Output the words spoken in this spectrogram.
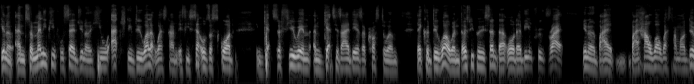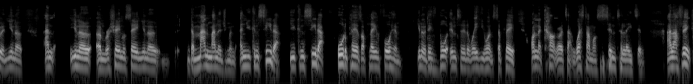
You know, and so many people said, you know, he will actually do well at West Ham if he settles a squad, gets a few in, and gets his ideas across to them. They could do well. And those people who said that, well, they're being proved right. You know, by by how well West Ham are doing. You know, and you know, um, Roshane was saying, you know, the man management, and you can see that. You can see that all the players are playing for him. You know, they've bought into the way he wants to play. On the counter attack, West Ham are scintillating, and I think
